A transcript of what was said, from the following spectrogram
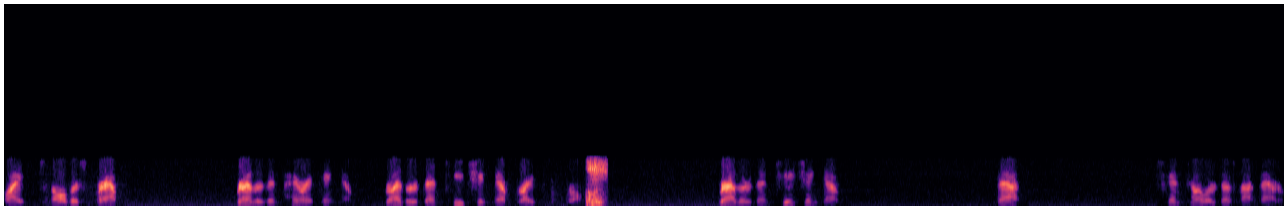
fights and all this crap, rather than parenting them, rather than teaching them right from wrong, rather than teaching them that skin color does not matter.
